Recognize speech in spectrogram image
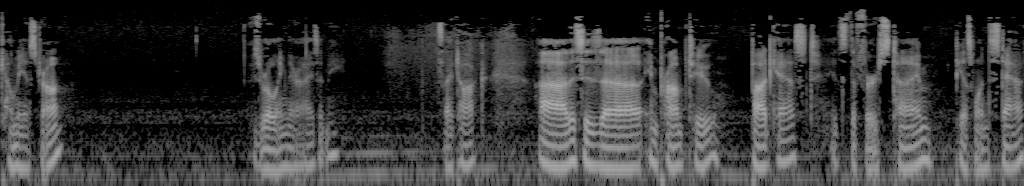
Kalmia Strong, who's rolling their eyes at me as I talk. Uh, this is a impromptu podcast. It's the first time PS1 staff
